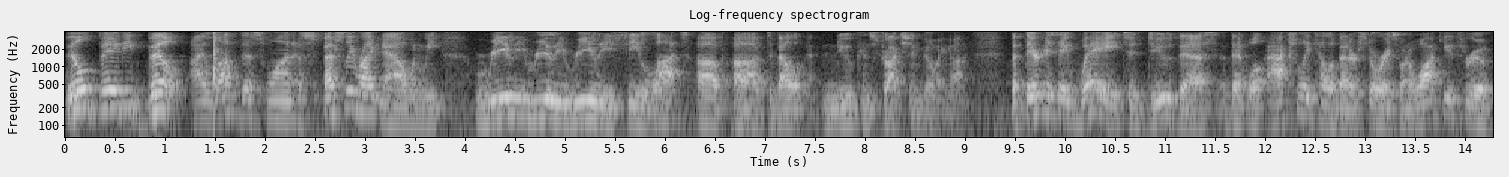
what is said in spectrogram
Build, baby, build. I love this one, especially right now when we really, really, really see lots of uh, development, new construction going on. But there is a way to do this that will actually tell a better story. So I want to walk you through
